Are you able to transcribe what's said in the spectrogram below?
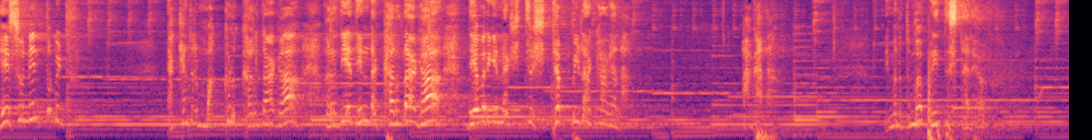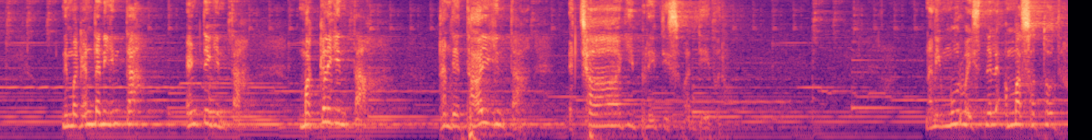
ಯೇಸು ನಿಂತು ಬಿಟ್ರು. ಹೃದಯದಿಂದ ಕರೆದಾಗ ದೇವರಿಗೆ ನೆಕ್ಸ್ಟ್ ಸ್ಟೆಪ್ ಇಡೋಕ್ಕಾಗಲ್ಲ ಆಗಲ್ಲ. ನಿಮ್ಮನ್ನು ತುಂಬ ಪ್ರೀತಿಸ್ತಾರೆ ಅವರು. ನಿಮ್ಮ ಗಂಡನಿಗಿಂತ, ಹೆಂಡತಿಗಿಂತ, ಮಕ್ಕಳಿಗಿಂತ, ತಂದೆ ತಾಯಿಗಿಂತ ಹೆಚ್ಚಾಗಿ ಪ್ರೀತಿಸುವ ದೇವರು. ನನಗೆ ಮೂರು ವಯಸ್ಸಿನಲ್ಲಿ ಅಮ್ಮ ಸತ್ತೋದ್ರು.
